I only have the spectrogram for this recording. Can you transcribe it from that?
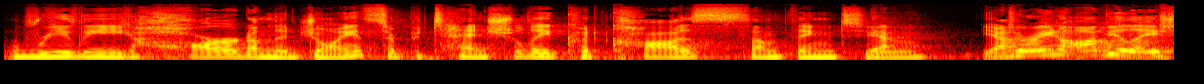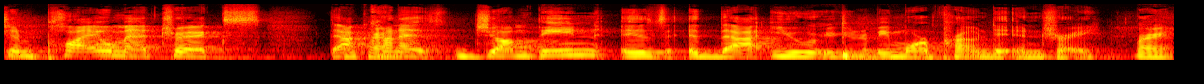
really hard on the joints or potentially could cause something to yeah. During ovulation, plyometrics, that Okay. kind of jumping is that you, you're going to be more prone to injury. Right.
